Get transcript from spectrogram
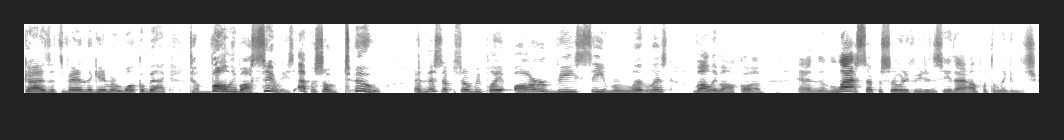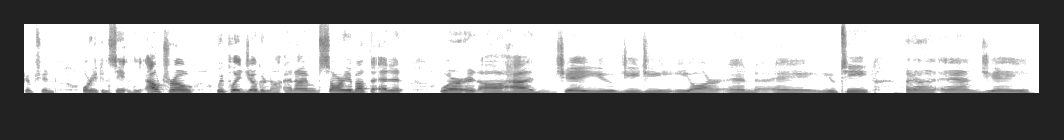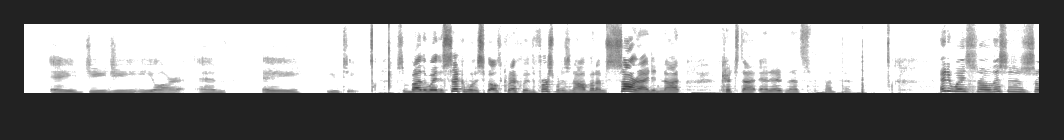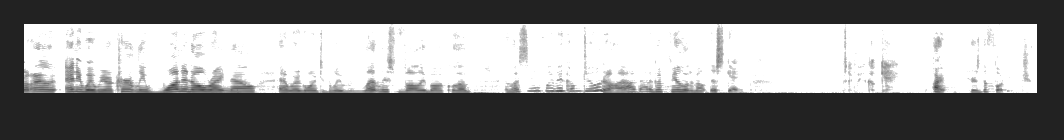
guys? It's Van the Gamer. Welcome back to Volleyball Series, Episode 2. And this episode, we play RVC, Relentless Volleyball Club. And the last episode, if you didn't see that, I'll put the link in the description, or you can see it in the outro. We played Juggernaut, and I'm sorry about the edit where it uh, had J U G G E R N A U T uh, and J A G G E R N A U T. So, by the way, the second one is spelled correctly. The first one is not, but I'm sorry I did not catch that edit. That's my bad. Anyway, so this is so. Uh, anyway, we are currently one and zero right now, and we're going to play Relentless Volleyball Club, and let's see if we become two and zero. I got a good feeling about this game. It's gonna be a good game. All right, here's the footage.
